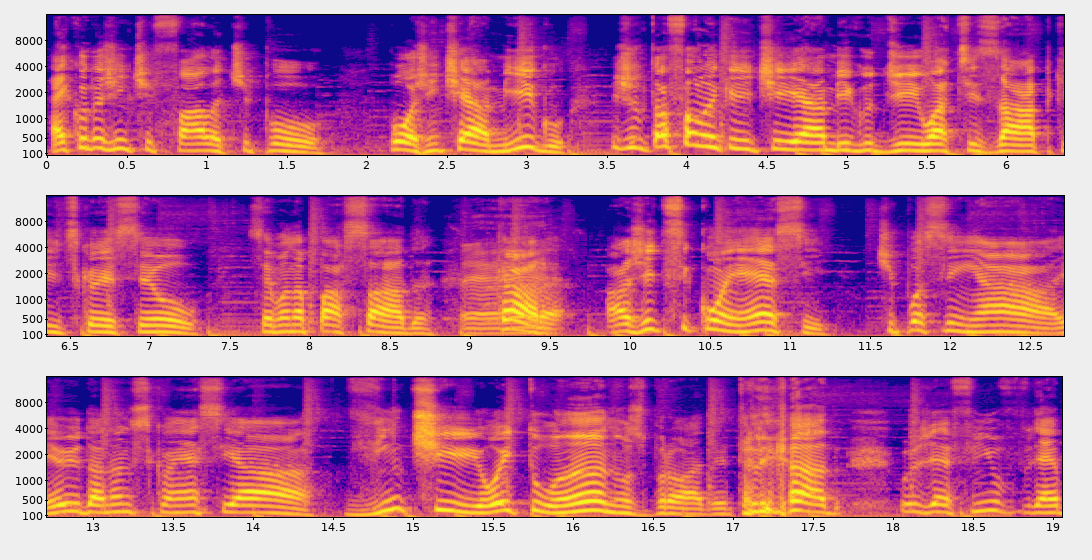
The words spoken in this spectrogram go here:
Aí quando a gente fala, tipo, pô, a gente é amigo, a gente não tá falando que a gente é amigo de WhatsApp, que a gente se conheceu semana passada. É. Cara, a gente se conhece, tipo assim, a, eu e o Danone se conhece há 28 anos, brother, tá ligado? O Jefinho é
